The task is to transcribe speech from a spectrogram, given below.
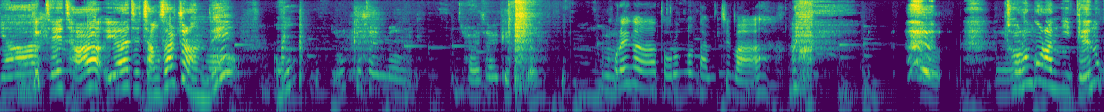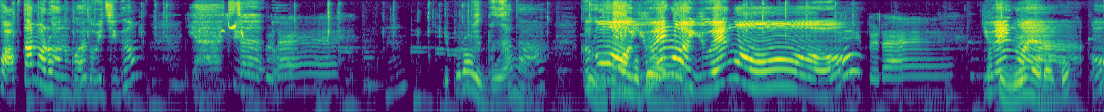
야쟤자야쟤 장사할 줄 아는데? 어? 이렇게 살면 잘 살겠죠. 음. 고래가 저런 건 담지 마. 저런 거라니 대놓고 악담화를 하는 거야 너희 지금? 야 진짜 그래. 응? 이브라이 뭐야? 그거 거 유행어야 유행어 그래. 유행어야. 유행어라고? 어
